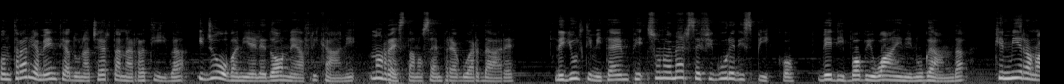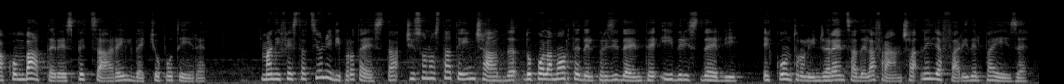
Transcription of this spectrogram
Contrariamente ad una certa narrativa, i giovani e le donne africani non restano sempre a guardare. Negli ultimi tempi sono emerse figure di spicco, vedi Bobby Wine in Uganda, che mirano a combattere e spezzare il vecchio potere. Manifestazioni di protesta ci sono state in Chad dopo la morte del presidente Idris Deby e contro l'ingerenza della Francia negli affari del paese.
